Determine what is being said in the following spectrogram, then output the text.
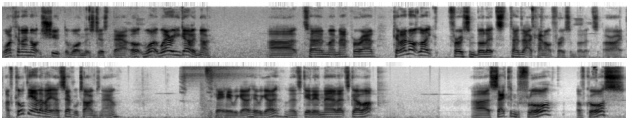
Why can I not shoot the one that's just there? Oh, what? Where are you going? No. Uh, turn my map around. Can I not, like, throw some bullets? Turns out I cannot throw some bullets. Alright. I've called the elevator several times now. Okay, here we go, here we go. Let's get in there, let's go up. Uh, second floor, of course.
